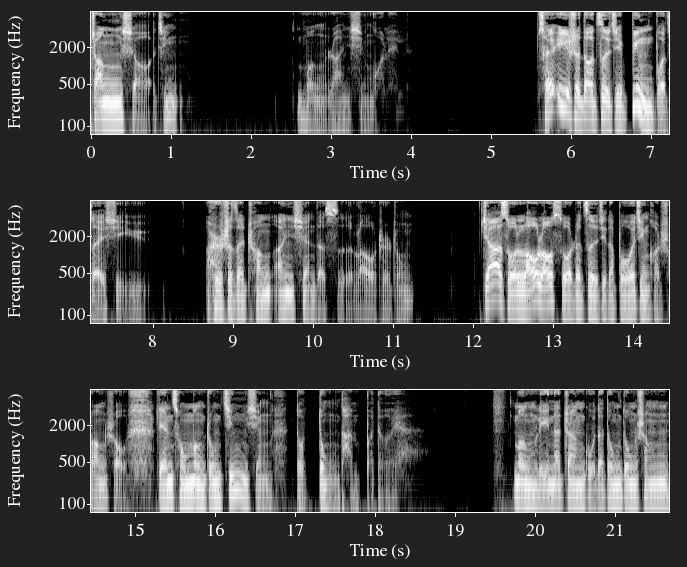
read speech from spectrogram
张小静猛然醒过来了，才意识到自己并不在西域，而是在长安县的死牢之中，枷锁牢牢锁着自己的脖颈和双手，连从梦中惊醒都动弹不得呀。梦里那战鼓的咚咚声，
